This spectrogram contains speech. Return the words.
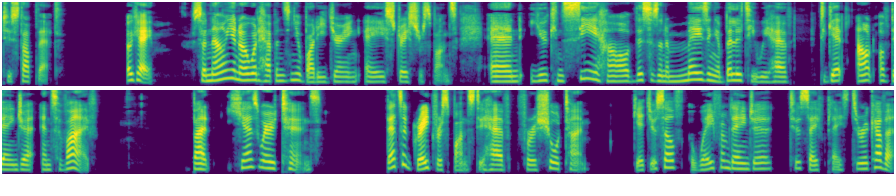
to stop that. Okay, so now you know what happens in your body during a stress response, and you can see how this is an amazing ability we have to get out of danger and survive. But here's where it turns. That's a great response to have for a short time. Get yourself away from danger to a safe place to recover.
